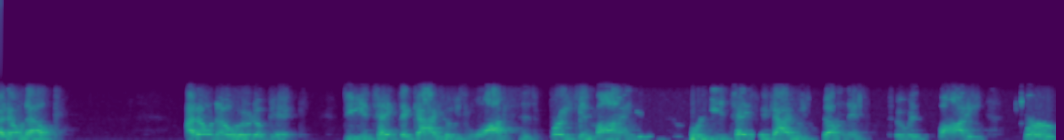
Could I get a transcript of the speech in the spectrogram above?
I don't know. I don't know who to pick. Do you take the guy who's lost his freaking mind? Or do you take the guy who's done this to his body for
